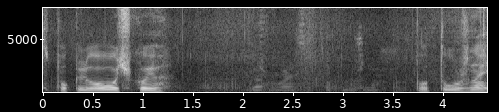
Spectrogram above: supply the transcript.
З покльовочкою. Потужний.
